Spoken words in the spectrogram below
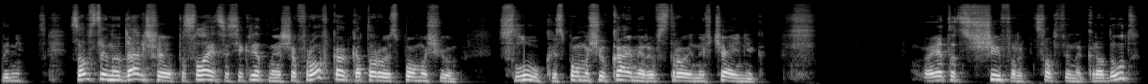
да Собственно, дальше посылается секретная шифровка, которую с помощью слуг и с помощью камеры, встроенной в чайник, этот шифр, собственно, крадут.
